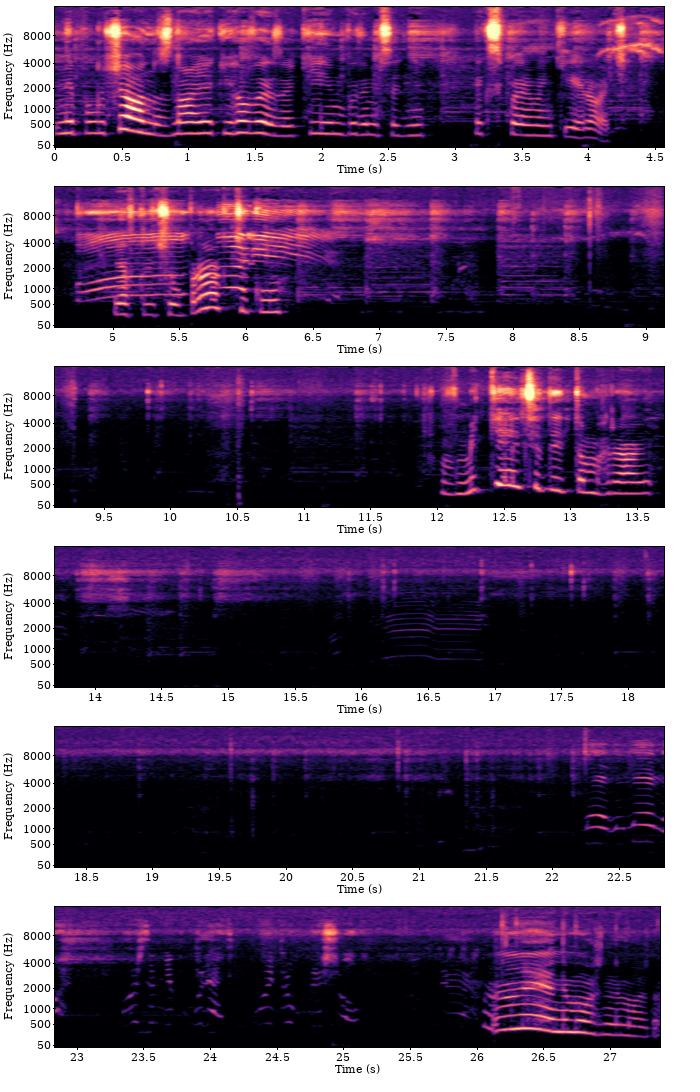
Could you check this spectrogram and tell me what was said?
не получав, але знаю, як його визвати. І будемо сьогодні експериментувати. Я включив практику. В метель сидить там граю. Можно. Ні, не можно. не можна.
